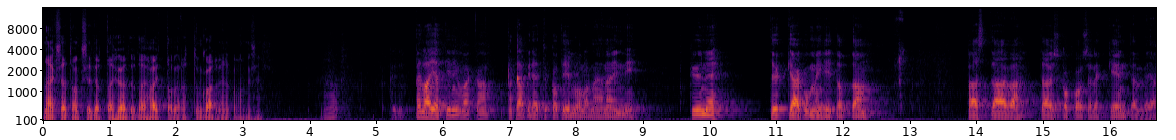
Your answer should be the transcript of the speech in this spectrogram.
näetkö että onko siitä jotain hyötyä tai haittaa verrattuna Guardianin pelaamiseen? No, pelaajatkin, niin vaikka tätä pidetty kotiluolana ja näin, niin kyllä ne tykkää kumminkin tota, päästä aivan täyskokoiselle kentälle ja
